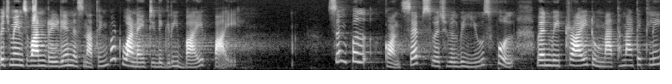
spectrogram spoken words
which means 1 radian is nothing but 180 degree by pi. Simple concepts which will be useful when we try to mathematically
